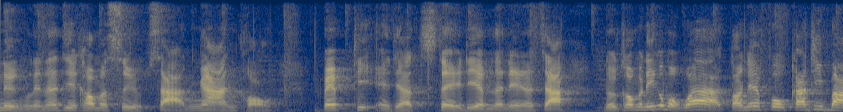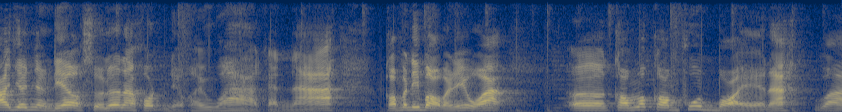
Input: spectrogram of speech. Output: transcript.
หนึ่งเลยนะที่เข้ามาสืบสารงานของเป๊ปที่เอเ i สเตเดียมนั่นเองนะจ๊ะ โดยกอมปานีก็บอกว่าตอนนี้โฟกัสที่บาเยิร์นอย่างเดียว ส่วนเรื่องอนาคตเดี๋ยวค่อยว่ากันนะกอมปานีบอกแบบนี้บอกว่า เออกอมว่ากอมพูดบ่อยนะว่า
